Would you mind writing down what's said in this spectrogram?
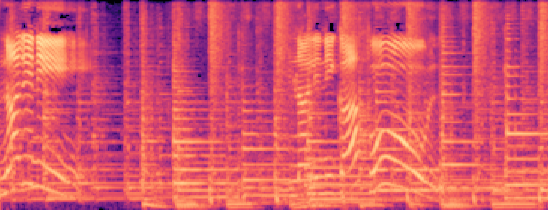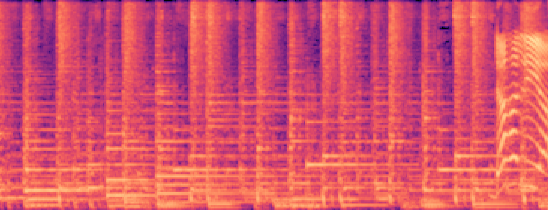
नलिनी। नलिनी का फूल। डहलिया।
